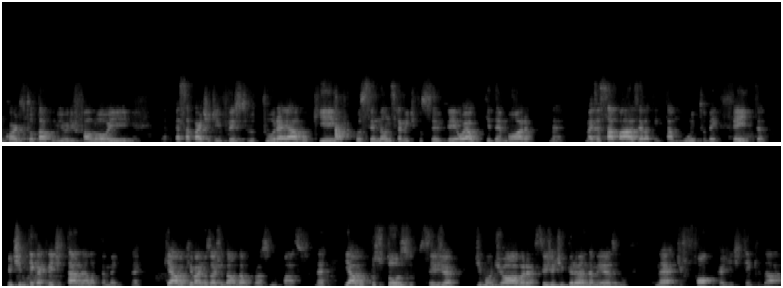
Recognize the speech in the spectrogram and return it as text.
concordo total com o Yuri falou e essa parte de infraestrutura é algo que você não necessariamente você vê, ou é algo que demora, né? Mas essa base, ela tem que estar muito bem feita e o time tem que acreditar nela também, né? Que é algo que vai nos ajudar a dar um próximo passo, né? E é algo custoso, seja de mão de obra, seja de grana mesmo, né? De foco que a gente tem que dar,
